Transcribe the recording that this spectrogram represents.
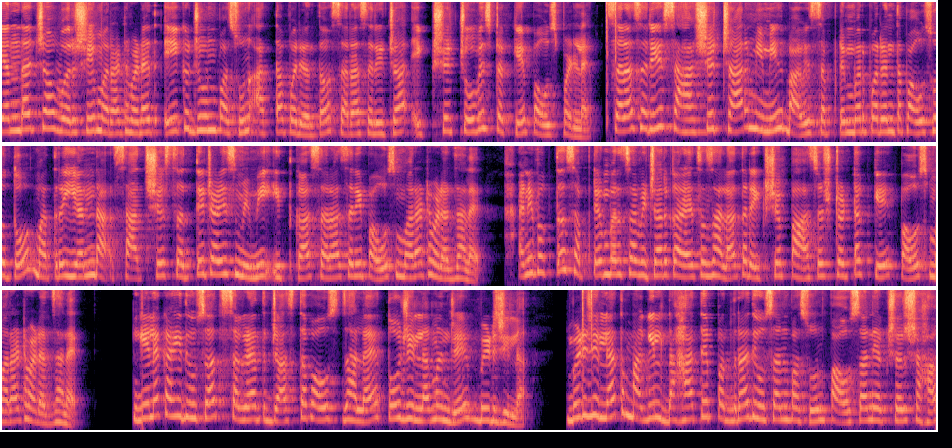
यंदाच्या वर्षी मराठवाड्यात एक जून पासून आतापर्यंत सरासरीच्या एकशे चोवीस टक्के पाऊस पडलाय. सरासरी सहाशे चार मिमी बावीस सप्टेंबर पर्यंत पाऊस होतो. मात्र यंदा सातशे सत्तेचाळीस मिमी इतका सरासरी पाऊस मराठवाड्यात झालाय. आणि फक्त सप्टेंबरचा विचार करायचा झाला तर एकशे पासष्ट टक्के पाऊस मराठवाड्यात झालाय. गेल्या काही दिवसात सगळ्यात जास्त पाऊस झालाय तो जिल्हा म्हणजे बीड जिल्हा. बीड जिल्ह्यात मागील दहा ते पंधरा दिवसांपासून पावसाने अक्षरशः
